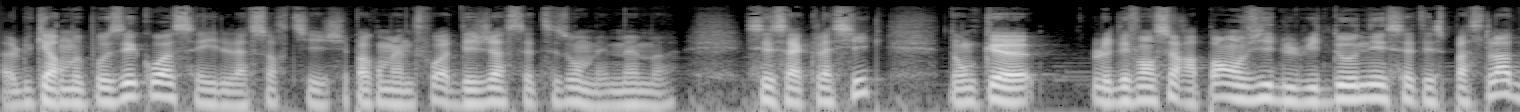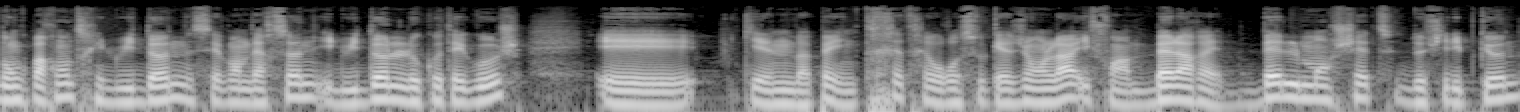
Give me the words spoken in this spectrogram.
euh, lucarne opposée, quoi. Ça, il l'a sorti, je sais pas combien de fois déjà cette saison, mais même, c'est sa classique. Donc, le défenseur n'a pas envie de lui donner cet espace-là. Donc, par contre, il lui donne, c'est Vanderson, il lui donne le côté gauche. Et Kylian Mbappé a une très très grosse occasion là. Il faut un bel arrêt, belle manchette de Philippe Keun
